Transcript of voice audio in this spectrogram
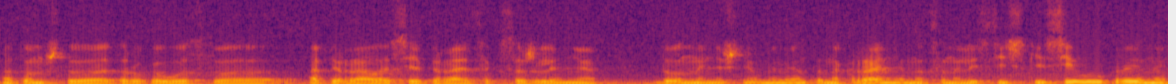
О том, что это руководство опиралось и опирается, к сожалению, до нынешнего момента на крайне националистические силы Украины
